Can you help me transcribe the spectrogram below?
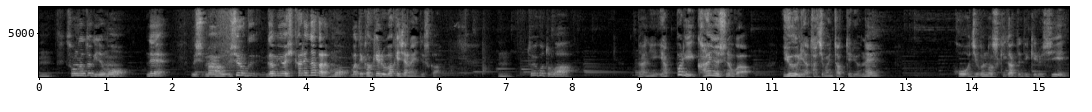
うん、そんな時でもねまあ後ろ髪は引かれながらも、まあ、出かけるわけじゃないですか。うん、ということは何？やっぱり飼い主のが有利な立場に立ってるよね。こう自分の好き勝手できるし、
